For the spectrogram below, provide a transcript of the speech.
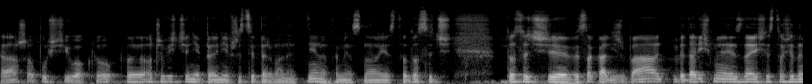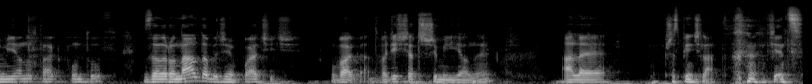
aż opuściło klub. E, Oczywiście nie, nie wszyscy permanentnie, natomiast no, jest to dosyć, dosyć wysoka liczba. Wydaliśmy, zdaje się, 107 milionów tak, funtów. Za Ronaldo będziemy płacić, uwaga, 23 miliony, ale przez 5 lat, więc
